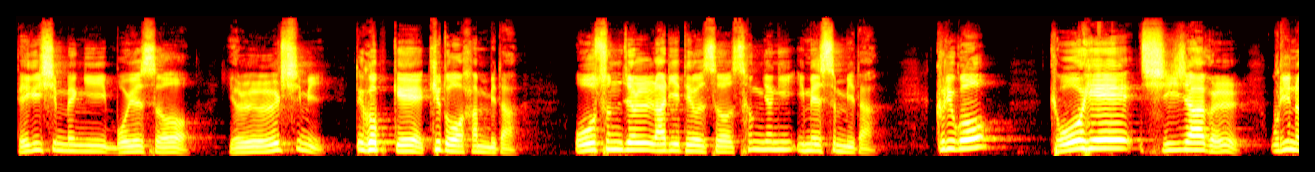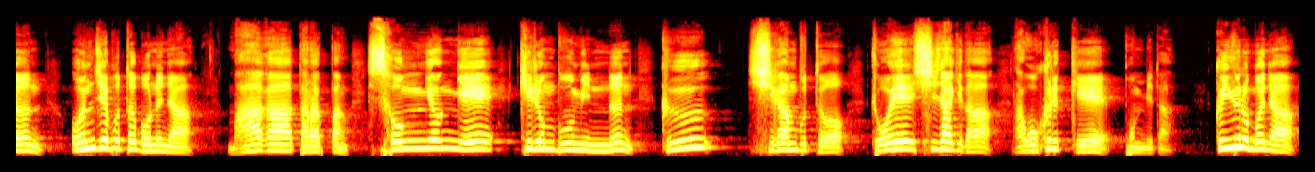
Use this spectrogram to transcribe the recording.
120명이 모여서 열심히 뜨겁게 기도합니다. 오순절 날이 되어서 성령이 임했습니다. 그리고 교회 시작을 우리는 언제부터 보느냐? 마가 다락방 성령의 기름 부음이 있는 그 시간부터 교회 시작이다라고 그렇게 봅니다. 그 이유는 뭐냐?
